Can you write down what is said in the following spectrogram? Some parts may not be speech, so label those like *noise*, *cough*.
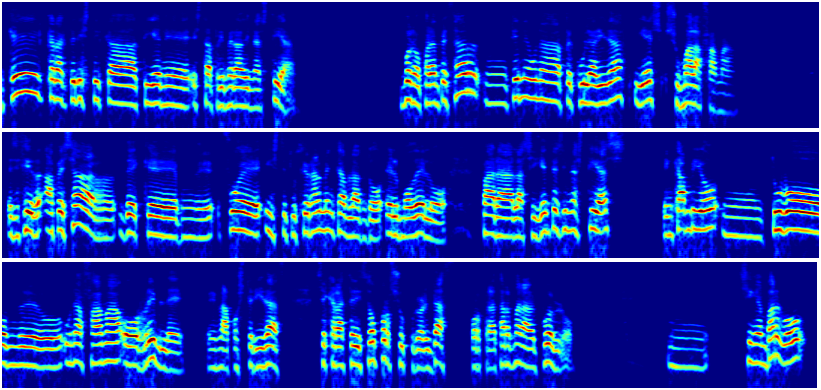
¿Qué característica tiene esta primera dinastía? Bueno, para empezar, mm, tiene una peculiaridad y es su mala fama. Es decir, a pesar de que mm, fue institucionalmente hablando el modelo para las siguientes dinastías, en cambio mm, tuvo mm, una fama horrible en la posteridad. Se caracterizó por su crueldad, por tratar mal al pueblo. Sin embargo,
